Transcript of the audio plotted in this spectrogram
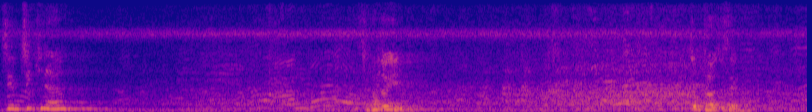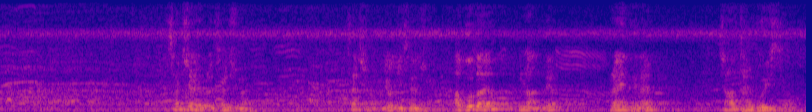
지금 찍히나요? 안 보여요 저 감독님 좀 도와주세요 잠시만요 잠시만 잠시만 여기 잠시만 아 못 와요? 별로 안 돼요? 라인 되나요? 저 달 보이시죠?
